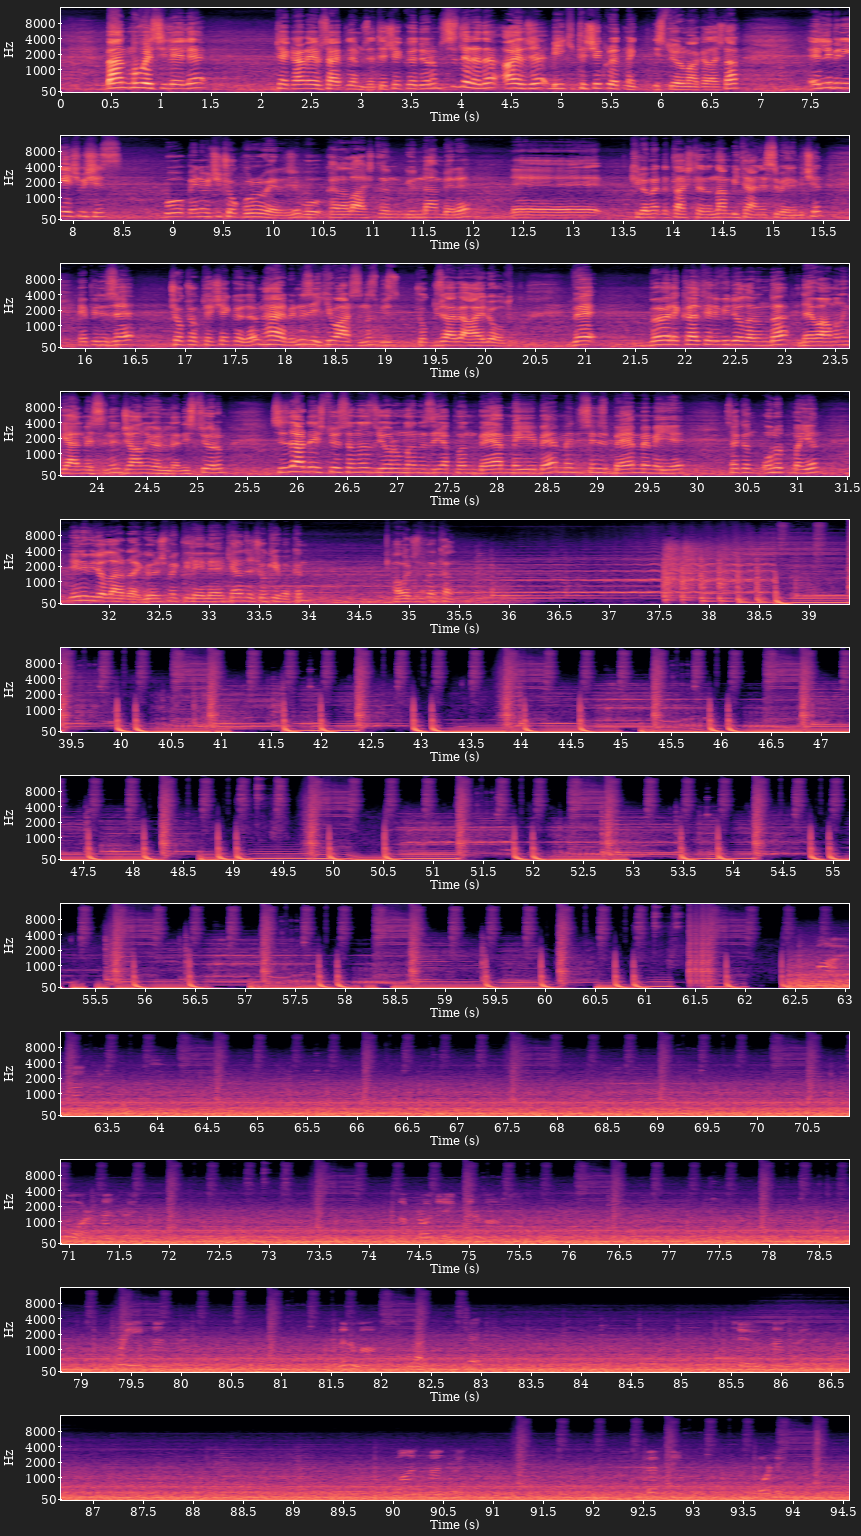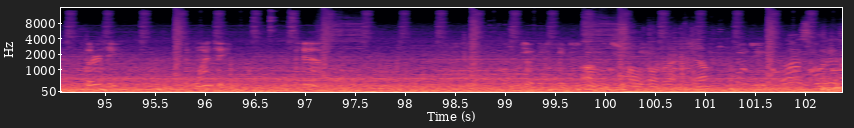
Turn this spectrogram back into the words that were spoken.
Ben bu vesileyle tekrar ev sahiplerimize teşekkür ediyorum. Sizlere de ayrıca bir iki teşekkür etmek istiyorum arkadaşlar. 50 bini geçmişiz. Bu benim için çok gurur verici. Bu kanalı açtığım günden beri eee, kilometre taşlarından bir tanesi benim için. Hepinize çok çok teşekkür ediyorum. Her biriniz iyi ki varsınız. Biz çok güzel bir aile olduk. Ve böyle kaliteli videolarında devamının gelmesini canı gönülden istiyorum. Sizler de istiyorsanız yorumlarınızı yapın, beğenmeyi, beğenmediyseniz beğenmemeyi sakın unutmayın. Yeni videolarda görüşmek dileğiyle. Kendinize çok iyi bakın. Havacılıkla kalın. 50, 40, 30, 20, 10. Oh, dobra, ja. Raz, cholery,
